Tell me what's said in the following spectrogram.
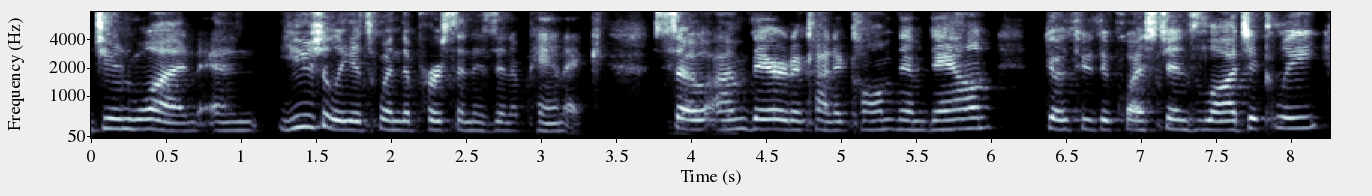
June 1. And usually it's when the person is in a panic. So I'm there to kind of calm them down, go through the questions logically,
